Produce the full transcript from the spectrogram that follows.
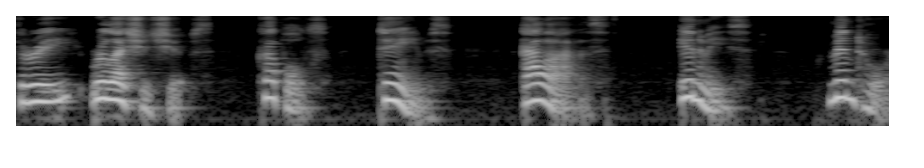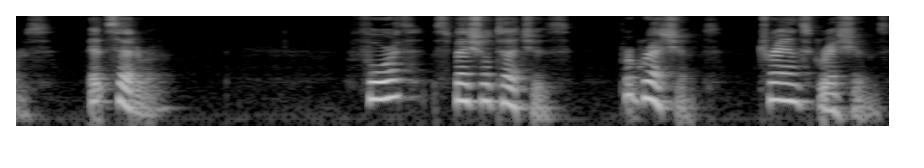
Three, relationships, couples, teams, allies, enemies, mentors, etc. Fourth, special touches, progressions, transgressions,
